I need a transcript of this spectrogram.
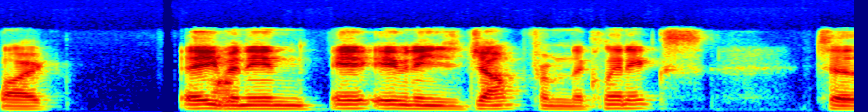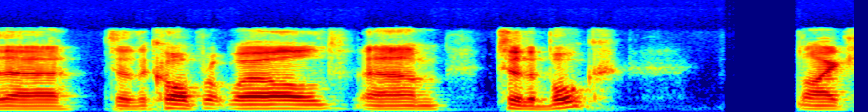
Like even in even in his jump from the clinics to the to the corporate world um, to the book. Like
